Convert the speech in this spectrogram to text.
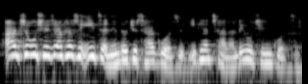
而植物学家开始一整天都去采果子，一天采了六斤果子。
